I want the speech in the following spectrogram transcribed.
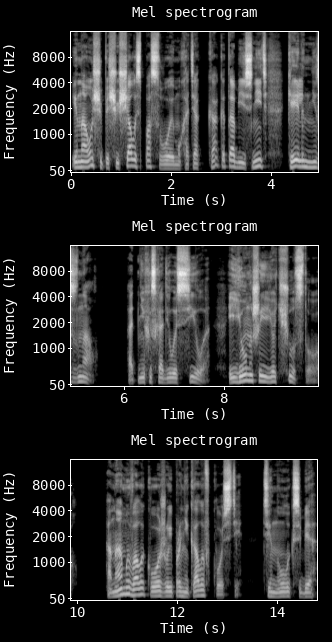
и на ощупь ощущалась по-своему, хотя как это объяснить, Кейлин не знал. От них исходила сила, и юноша ее чувствовал. Она омывала кожу и проникала в кости, тянула к себе,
